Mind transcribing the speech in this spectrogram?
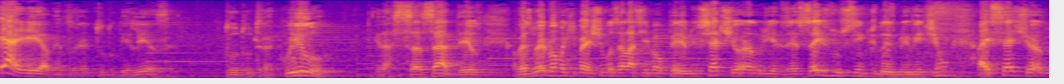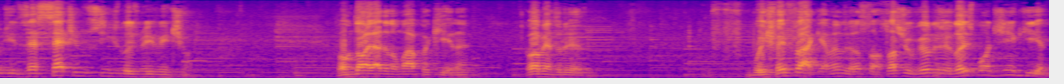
E aí, aventureiro, tudo beleza? Tudo tranquilo? Graças a Deus. Aventureiro, vamos aqui para as chuvas relativas ao período de 7 horas do dia 16 de 5 de 2021 às 7 horas do dia 17 de 5 de 2021. Vamos dar uma olhada no mapa aqui, né? Ô aventureiro. Hoje foi fraco, hein, aventureiro? Só, só choveu nesses dois pontinhos aqui.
